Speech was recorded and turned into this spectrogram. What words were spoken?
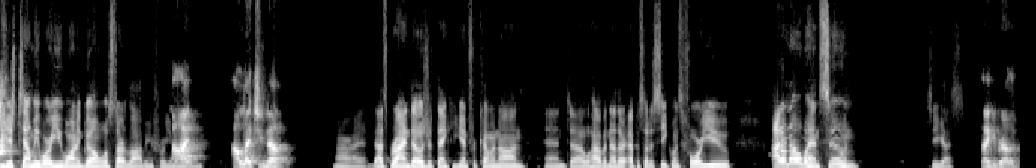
You just tell me where you want to go and we'll start lobbying for you. All right. I'll let you know. All right. That's Brian Dozier. Thank you again for coming on. And uh, we'll have another episode of Sequence for you. I don't know when, soon. See you guys. Thank you, brother.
